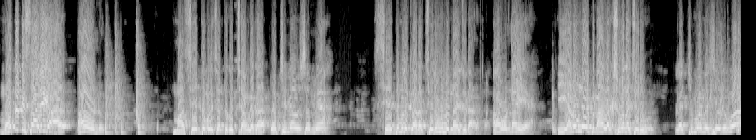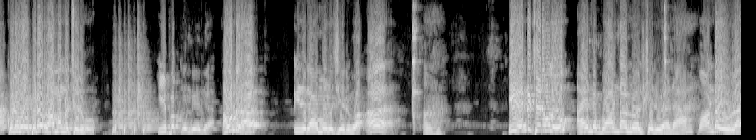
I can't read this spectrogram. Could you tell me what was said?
మొదటిసారిగా అవును. మా సేద్యముల చెంతకు వచ్చాం కదా? వచ్చిన సమయ సేద్యముల కాడ చెరువులు ఉన్నాయి చూడ? ఉన్నాయా. ఈ ఎడం వైపున లక్ష్మణ చెరువు. లక్ష్మణ చెరువు? కుడి వైపున రామన్న చెరువు. ఈ పక్క ఉండేది. అవునరా? ఇది రామన్న చెరువు. ఈ రెండు చెరువులు ఆయన బోండా వాళ్ళ చెరువాడా? బాండా ఎవర్రా?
